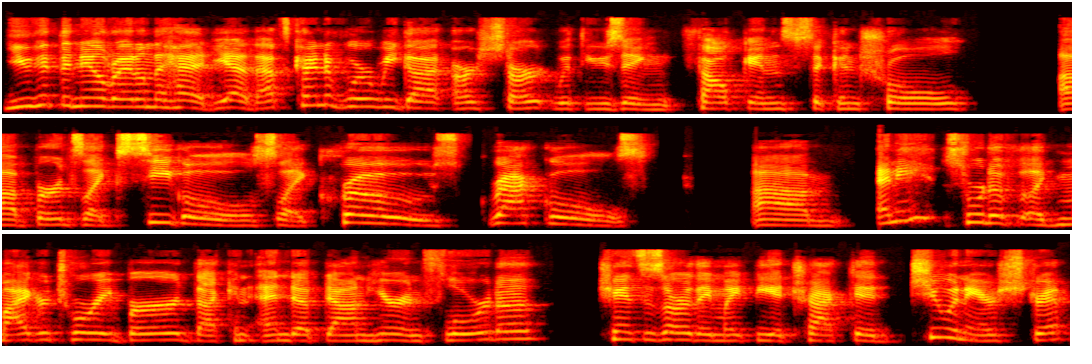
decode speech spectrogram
You hit the nail right on the head. Yeah, that's kind of where we got our start with using falcons to control uh, birds like seagulls, like crows, grackles, um, any sort of like migratory bird that can end up down here in Florida, chances are they might be attracted to an airstrip.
